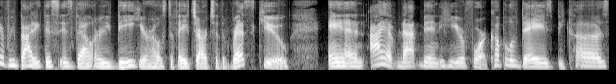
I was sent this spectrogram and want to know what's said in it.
everybody. This is Valerie B, your host of HR to the Rescue. And I have not been here for a couple of days because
